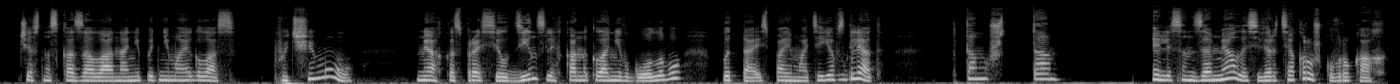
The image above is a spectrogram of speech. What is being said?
— честно сказала она, не поднимая глаз. «Почему?» — мягко спросил Дин, слегка наклонив голову, пытаясь поймать ее взгляд. «Потому что...» Эллисон замялась, вертя кружку в руках.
